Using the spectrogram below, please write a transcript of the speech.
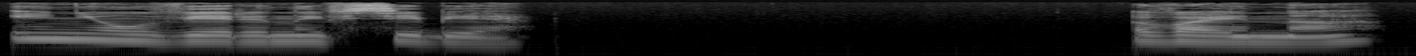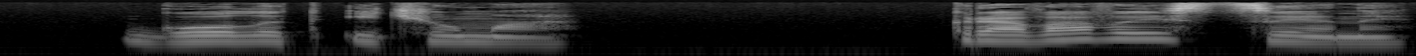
и неуверенной в себе. Война, голод и чума. Кровавые сцены.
